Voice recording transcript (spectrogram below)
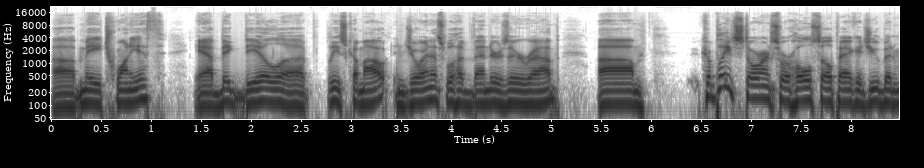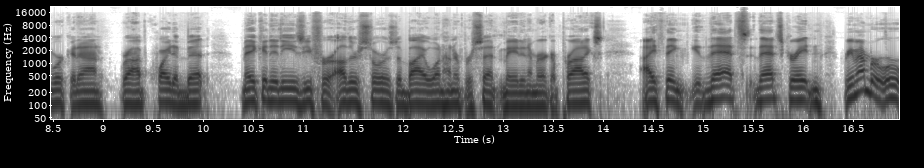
uh, May 20th. Yeah, big deal. Uh, please come out and join us. We'll have vendors there, Rob. Um, complete store and store wholesale package you've been working on, Rob, quite a bit, making it easy for other stores to buy 100% made in America products. I think that's that's great. And remember, we're,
